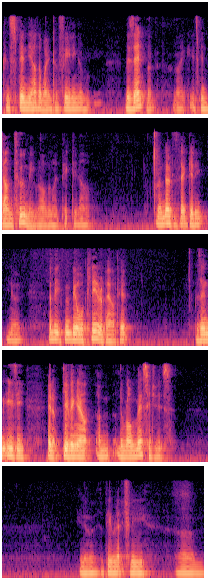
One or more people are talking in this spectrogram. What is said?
can spin the other way into a feeling of resentment, like it's been done to me rather than I picked it up. I've noticed that getting, you know, and be, be more clear about it. Because be easy end up giving out um, the wrong messages. You know, people actually um,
